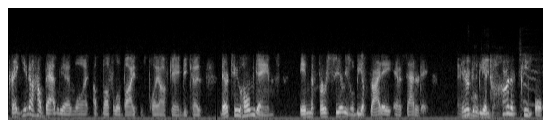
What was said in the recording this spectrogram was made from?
Craig, you know how badly I want a Buffalo Bison's playoff game because their two home games in the first series will be a Friday and a Saturday. And there are going to be a there. ton of people,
